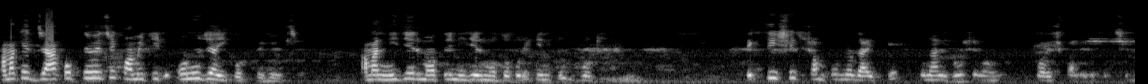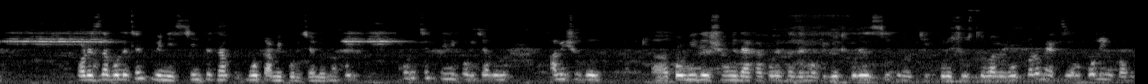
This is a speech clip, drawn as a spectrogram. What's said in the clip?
আমাকে যা করতে হয়েছে, কমিটির অনুযায়ী করতে হয়েছে। আমার নিজের মতে, নিজের মতো করে কিন্তু ভোট একত্রিশের সম্পূর্ণ দায়িত্ব কুণাল ঘোষ এবং পরেশ পালের উপর ছিল। পরেশদা বলেছেন, তুমি নিশ্চিন্তে থাকো, ভোট আমি পরিচালনা করি। করেছেন তিনি পরিচালনা। আমি শুধু কর্মীদের সঙ্গে দেখা করে তাদের মোটিভেট করে এসেছি তুমি ঠিক করে সুস্থভাবে ভোট করো ম্যাক্সিমাম পোলিং করো।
